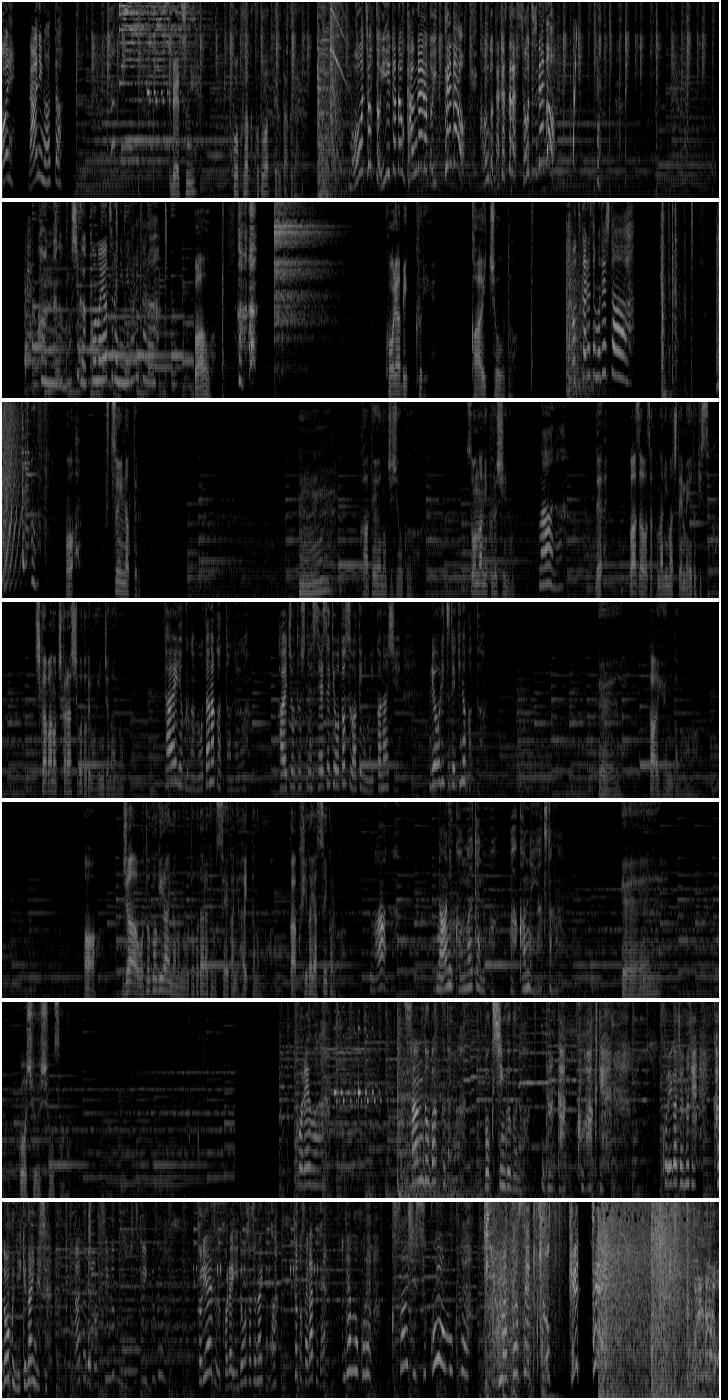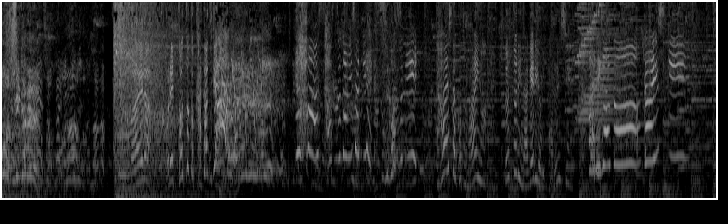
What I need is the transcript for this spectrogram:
おい何があった？別に告白断ってるだけだよ。もうちょっと言い方を考えろと言ってんだろ！今度泣かせたら承知しねえぞ！こんなのもし学校のやつらに見られたら。わお。こりゃびっくり。会長だ。お疲れ様でしたあ普通になってる。ふん。家庭の事情か。そんなに苦しいの？まあな。でわざわざ隣町でメイド喫茶か。近場の力仕事でもいいんじゃないの？体力が持たなかったんだよ。会長として成績落とすわけにもいかないし両立できなかった。へえ大変だな。ああじゃあ男嫌いなのに男だらけの成果に入ったのも学費が安いからか。まあな。何考えてんのかわかんねえやつだな。へえ。ご愁傷様。これはサンドバッグだな。ボクシング部の。なんか怖くて。これが邪魔で可動部に行けないんですとりあえずこれ移動させないとな。ちょっと下がってて。でもこれ臭いしすっごい重くて。任せとけって。俺らボクシング部お前らこれとっとと片付けろ。いやさすが美咲すごすぎ。大したことないよ。人一人投げるより軽いし。ありがとう。大好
